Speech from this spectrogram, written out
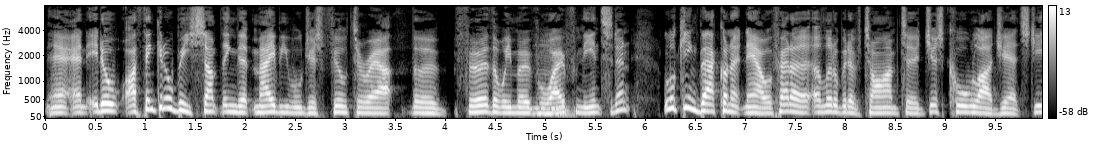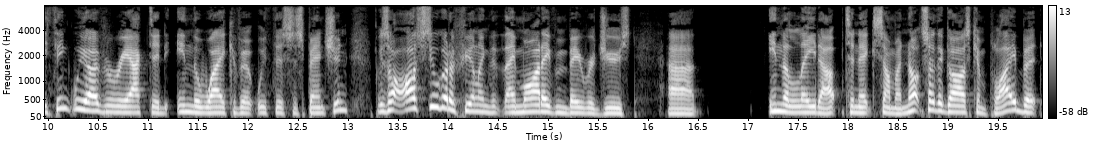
and it'll. I think it'll be something that maybe will just filter out the further we move mm. away from the incident. Looking back on it now, we've had a, a, little bit of time to just cool our jets. Do you think we overreacted in the wake of it with the suspension? Because I, have still got a feeling that they might even be reduced uh, in the lead up to next summer. Not so the guys can play, but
